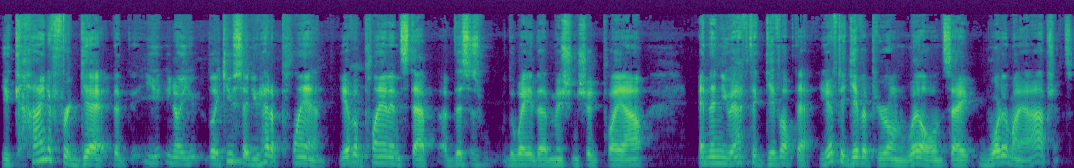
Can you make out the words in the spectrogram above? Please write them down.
you kind of forget that you you know you like you said you had a plan. You have a mm-hmm. plan in step of this is the way the mission should play out. And then you have to give up that you have to give up your own will and say, what are my options?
